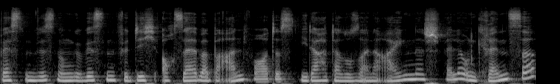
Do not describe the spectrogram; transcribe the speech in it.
besten Wissen und Gewissen für dich auch selber beantwortest. Jeder hat da so seine eigene Schwelle und Grenze.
